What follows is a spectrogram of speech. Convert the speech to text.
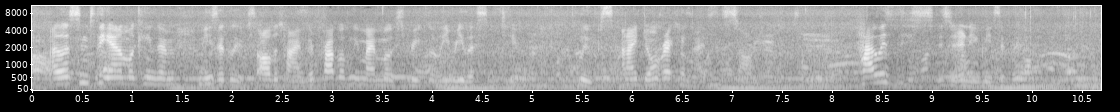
I listen to the Animal Kingdom music loops all the time. They're probably my most frequently re-listened to loops, and I don't recognize this song. How is this? Is it a new music loop?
